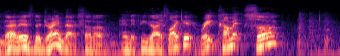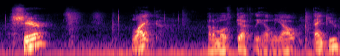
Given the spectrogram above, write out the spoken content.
That is the drain back setup. And if you guys like it, rate, comment, sub, share, like. That'll most definitely help me out. Thank you.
